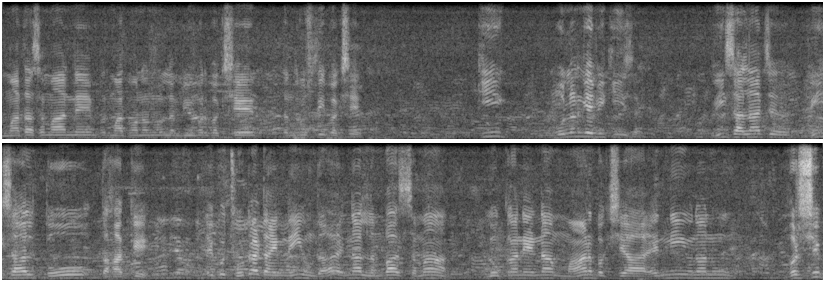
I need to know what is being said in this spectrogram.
ਮਾਤਾ ਸਮਾਨ ਨੇ, ਪਰਮਾਤਮਾ ਉਹਨਾਂ ਨੂੰ ਲੰਬੀ ਉਮਰ ਬਖਸ਼ੇ, ਤੰਦਰੁਸਤੀ ਬਖਸ਼ੇ। ਕੀ ਬੋਲਣਗੇ ਵੀ ਕੀ ਸਰ? 20 ਸਾਲਾਂ ਚ 20 ਸਾਲ ਦੋ ਦਹਾਕੇ, ਇਹ ਕੋਈ ਛੋਟਾ ਟਾਈਮ ਨਹੀਂ ਹੁੰਦਾ। ਇੰਨਾ ਲੰਬਾ ਸਮਾਂ ਲੋਕਾਂ ਨੇ ਇੰਨਾ ਮਾਣ ਬਖਸ਼ਿਆ, ਇੰਨੀ ਉਹਨਾਂ ਨੂੰ ਵਰਸ਼ਿਪ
